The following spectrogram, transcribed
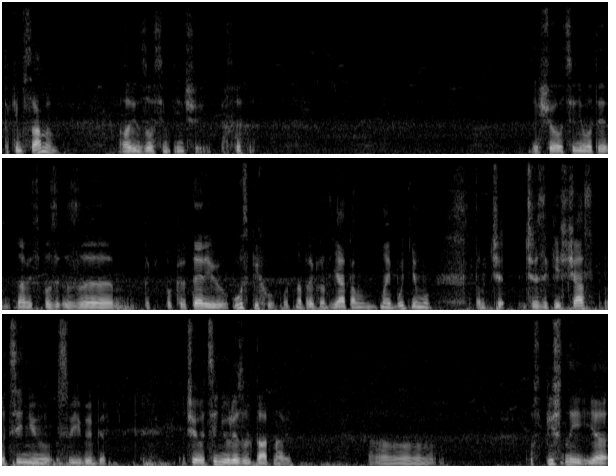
таким самим, але він зовсім інший. Якщо оцінювати навіть з, е, так, по критерію успіху, от, наприклад, я там в майбутньому там, че- через якийсь час оцінюю свій вибір, чи оцінюю результат навіть. Е, Успішний, я,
